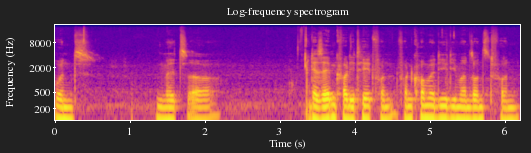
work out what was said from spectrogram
und mit äh, derselben Qualität von, von Comedy, die man sonst von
